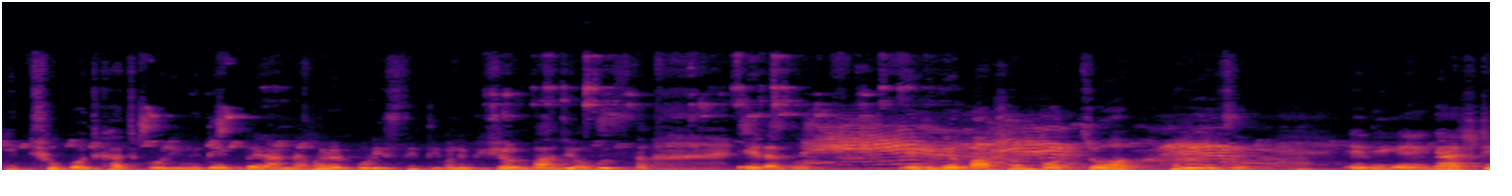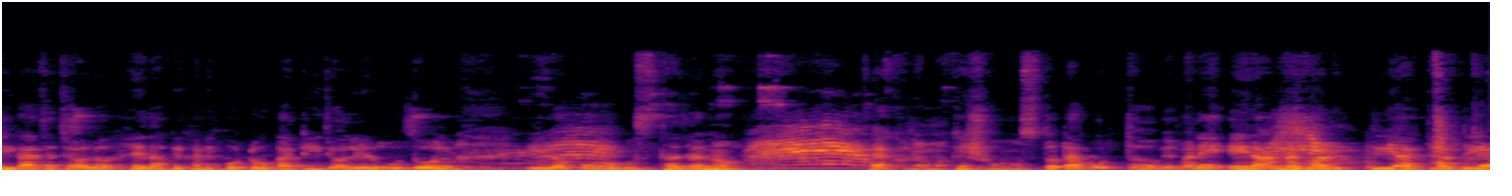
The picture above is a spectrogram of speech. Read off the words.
কিচ্ছু গোছগাছ করিনি। দেখবে রান্নাঘরের পরিস্থিতি মানে ভীষণ বাজে অবস্থা। এ দেখো, এদিকে বাসনপত্র রয়েছে। এদিকে, গ্যাস ঠিক আছে, চলো। সে দেখো, এখানে কোটো কাটি, জলের বোতল, এরকম অবস্থা, জানো? এখন আমাকে সমস্তটা করতে হবে। মানে এই রান্নাঘর ক্লিয়ার থাকলে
